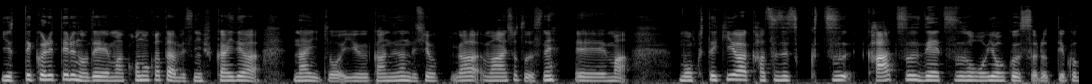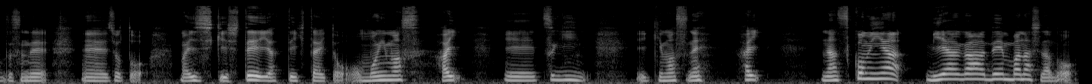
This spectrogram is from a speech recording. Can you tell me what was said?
言ってくれてるので、まあこの方は別に不快ではないという感じなんでしょうが、まあちょっとですね、えー、まあ、目的は滑舌、靴、滑舌を良くするっていうことですね。えー、ちょっと、まあ、意識してやっていきたいと思います。はい。えー、次、いきますね。はい。夏コミやビアガーデン話など、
